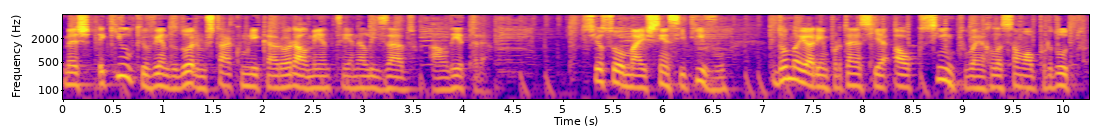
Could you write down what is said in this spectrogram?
mas aquilo que o vendedor me está a comunicar oralmente é analisado à letra. Se eu sou mais sensitivo, dou maior importância ao que sinto em relação ao produto.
